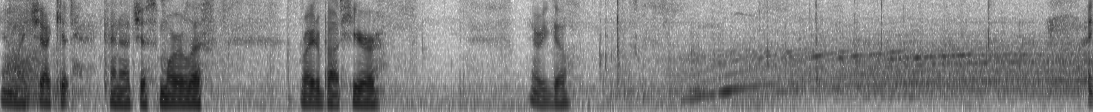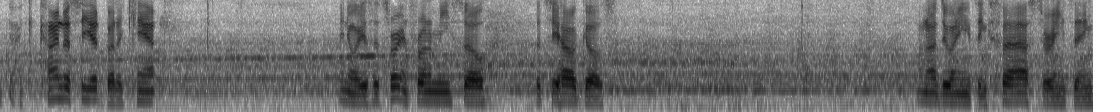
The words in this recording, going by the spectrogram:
and my jacket kind of just more or less right about here. There we go. I, I can kind of see it, but I can't. Anyways, it's right in front of me, so let's see how it goes. I'm not doing anything fast or anything.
